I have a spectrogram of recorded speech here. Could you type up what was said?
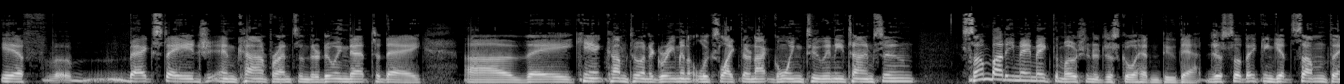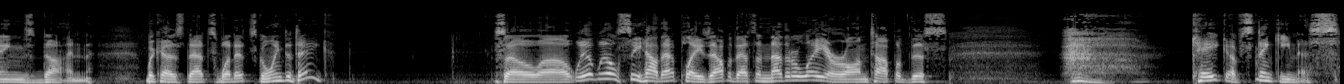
if uh, backstage in conference, and they're doing that today, uh, they can't come to an agreement. It looks like they're not going to anytime soon. Somebody may make the motion to just go ahead and do that, just so they can get some things done, because that's what it's going to take. So uh, we'll we'll see how that plays out, but that's another layer on top of this cake of stinkiness.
